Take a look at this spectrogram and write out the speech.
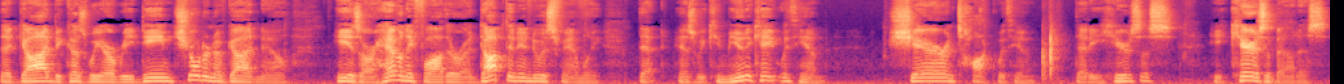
that God, because we are redeemed children of God now, He is our Heavenly Father, adopted into His family, that as we communicate with Him, share and talk with Him, that He hears us, He cares about us,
